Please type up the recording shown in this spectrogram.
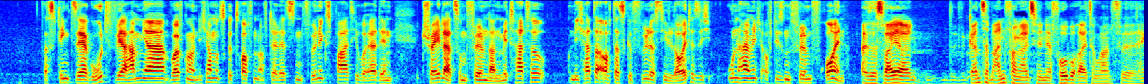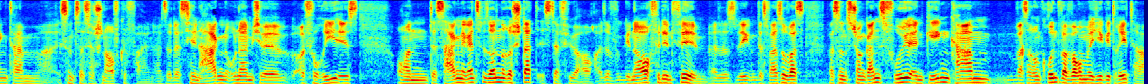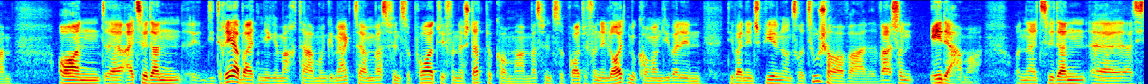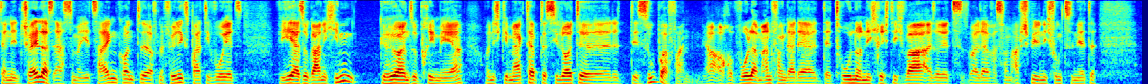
Das klingt sehr gut. Wir haben ja, Wolfgang und ich haben uns getroffen auf der letzten Phoenix Party, wo er den Trailer zum Film dann mit hatte und ich hatte auch das Gefühl, dass die Leute sich unheimlich auf diesen Film freuen. Also es war ja ganz am Anfang, als wir in der Vorbereitung waren für Hangtime, ist uns das ja schon aufgefallen. Also dass hier in Hagen eine unheimliche Euphorie ist und dass Hagen eine ganz besondere Stadt ist dafür auch. Also genau auch für den Film. Also deswegen, das war so was, was uns schon ganz früh entgegenkam, was auch ein Grund war, warum wir hier gedreht haben. Und äh, als wir dann äh, die Dreharbeiten hier gemacht haben und gemerkt haben, was für einen Support wir von der Stadt bekommen haben, was für einen Support wir von den Leuten bekommen haben, die bei den, die bei den Spielen unsere Zuschauer waren, war schon eh der Hammer. Und als wir dann, äh, als ich dann den Trailer das erste Mal hier zeigen konnte auf einer Phoenix Party, wo jetzt wir ja so gar nicht hingehören so primär und ich gemerkt habe, dass die Leute äh, das super fanden, ja, auch obwohl am Anfang da der, der Ton noch nicht richtig war, also jetzt, weil da was vom Abspielen nicht funktionierte,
